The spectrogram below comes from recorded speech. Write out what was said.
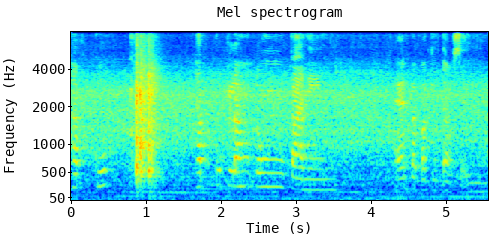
half cook. Half cook lang tong kanin. Ayan, papakita ko sa inyo.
